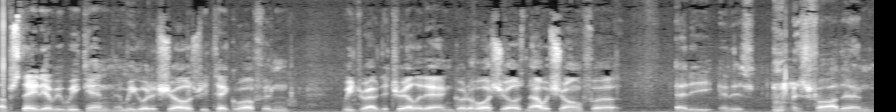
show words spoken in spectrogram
upstate every weekend. And we go to shows. We take off and we drive the trailer there and go to horse shows. Now we're showing for Eddie and his his father, and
